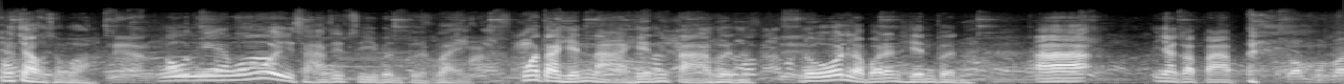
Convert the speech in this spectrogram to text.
เขาเจ้าสบ่เนี่ยโอ้ยสามสิบสี่เพิ่นเปิดไว้ว่าแต่เห็นหน้าเห็นตาเพิ่นโดนแล้วบ่ทันเห็นเพิ่นอ่า อหยังกับปราบ จอมหมดว่า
